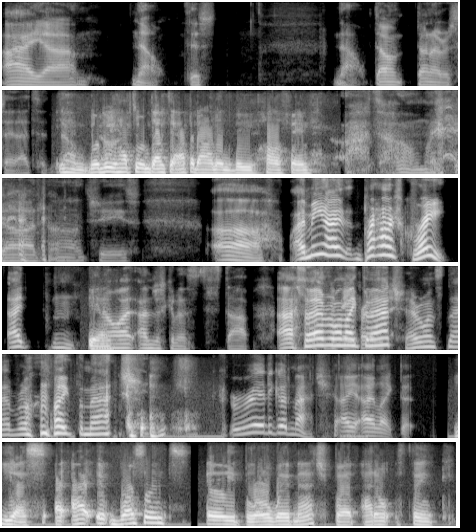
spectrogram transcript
I um no, just no, don't don't ever say that to Yeah, don't- maybe we have to induct Abaddon into the Hall of Fame. Ah, Oh my god. oh jeez. Uh I mean I Bret Hart's great. I mm, you Yeah. know what? I'm just gonna stop. Uh so a everyone liked the part of match? Everyone's everyone liked the match? Really good match. I, I liked it. yes, I, I, it wasn't a blowaway match, but I don't think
